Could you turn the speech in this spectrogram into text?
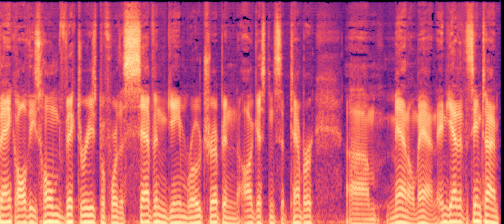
bank all these home victories before the seven game road trip in August and September. Um, man, oh man. And yet at the same time,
